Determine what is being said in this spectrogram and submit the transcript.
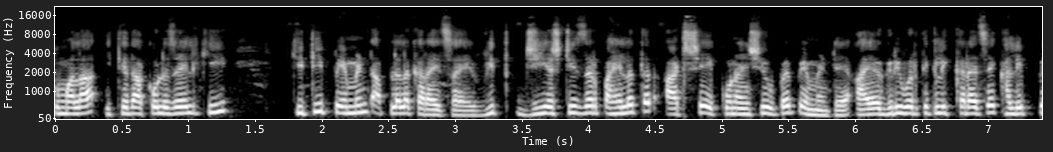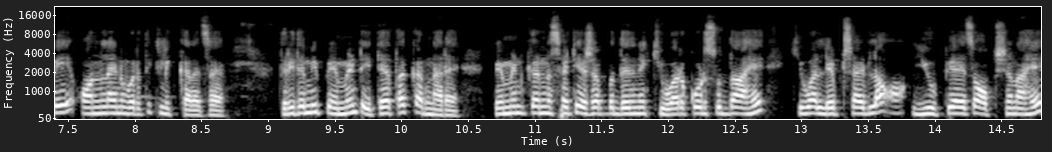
तुम्हाला इथे दाखवलं जाईल की किती पेमेंट आपल्याला करायचं आहे? विथ जी एस टी जर पाहिलं तर आठशे एकोणऐंशी रुपये पेमेंट आहे. आय अग्रीवरती क्लिक करायचं आहे खाली पे ऑनलाईनवरती क्लिक करायचं आहे तर इथे मी पेमेंट इथे आता करणार आहे. पेमेंट करण्यासाठी अशा पद्धतीने क्यू आर कोडसुद्धा आहे किंवा लेफ्ट साईडला यू पी आयचा ऑप्शन आहे.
